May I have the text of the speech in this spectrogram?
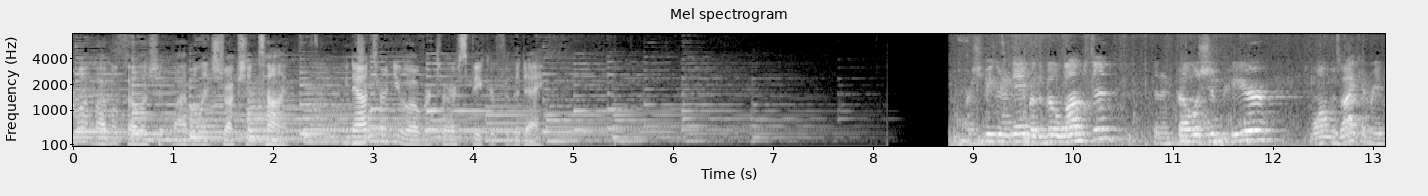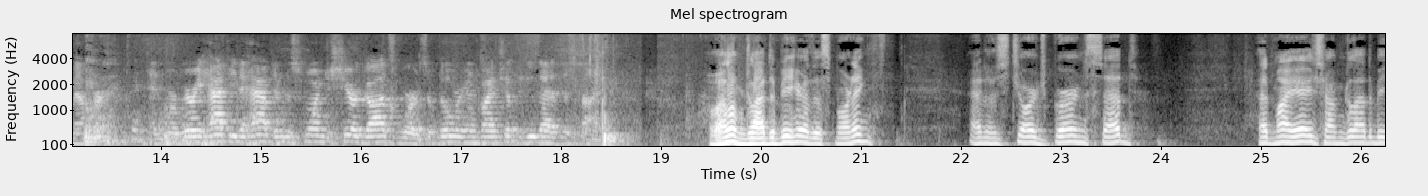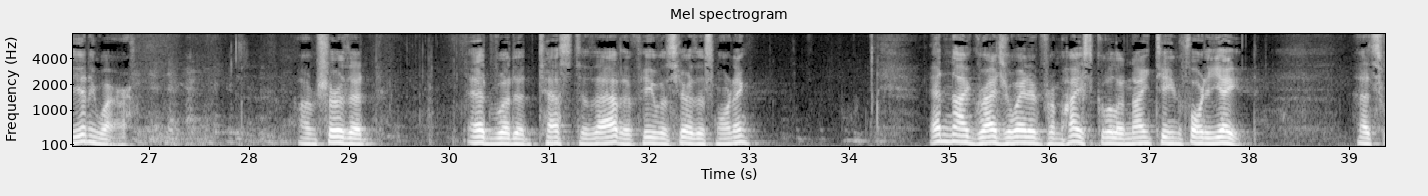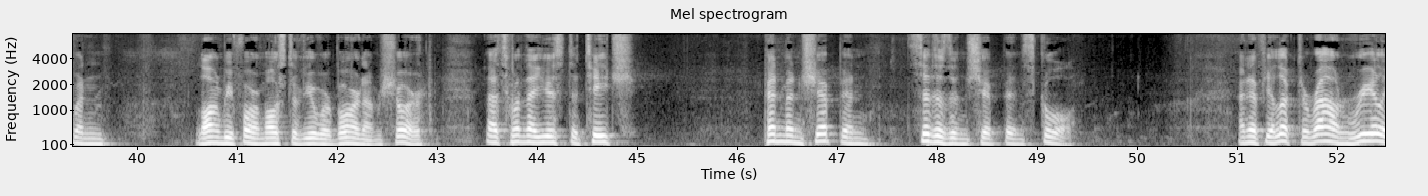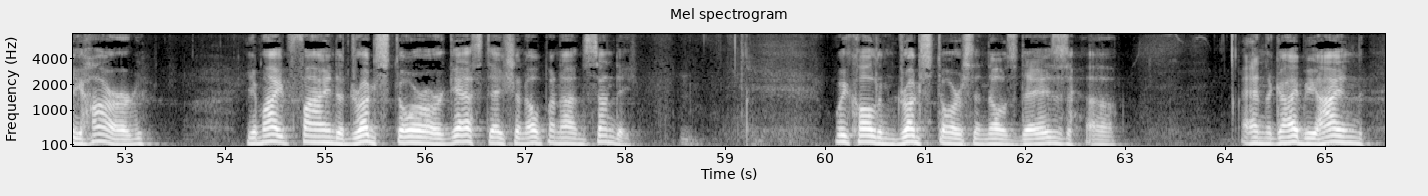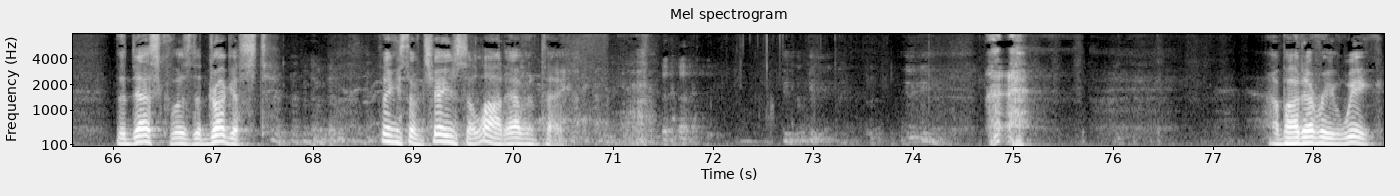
Claremont Bible Fellowship Bible Instruction Time. We now turn you over to our speaker for the day. Our speaker today, Brother Bill Lumsden, been in fellowship here as long as I can remember, and we're very happy to have him this morning to share God's Word. So, Bill, we're going to invite you up to do that at this time. Well, I'm glad to be here this morning. And as George Burns said, at my age, I'm glad to be anywhere. I'm sure that Ed would attest to that if he was here this morning. Ed and I graduated from high school in 1948. That's when, long before most of you were born, I'm sure, that's when they used to teach penmanship and citizenship in school. And if you looked around really hard, you might find a drugstore or a gas station open on Sunday. We called them drugstores in those days. Uh, and the guy behind the desk was the druggist. Things have changed a lot, haven't they? About every week,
